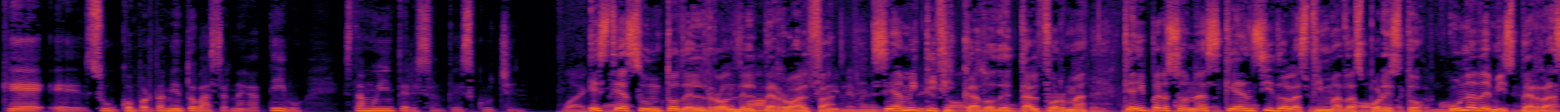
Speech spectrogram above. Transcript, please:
que eh, su comportamiento va a ser negativo. Está muy interesante, escuchen. Este asunto del rol del perro alfa se ha mitificado de tal forma que hay personas que han sido lastimadas por esto. Una de mis perras,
